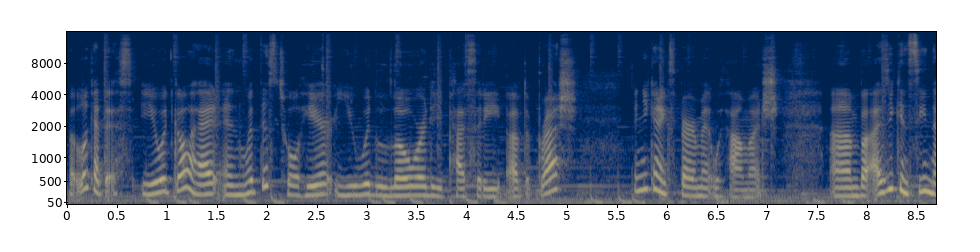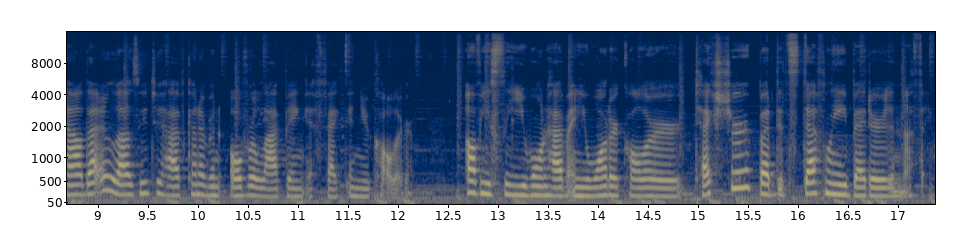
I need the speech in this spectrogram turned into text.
But look at this, you would go ahead and with this tool here, you would lower the opacity of the brush and you can experiment with how much. Um, but as you can see now, that allows you to have kind of an overlapping effect in your color. Obviously you won't have any watercolor texture, but it's definitely better than nothing.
